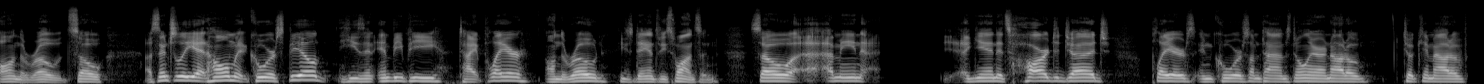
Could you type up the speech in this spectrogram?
on the road. So essentially at home at Coors Field, he's an MVP type player. On the road, he's Dansby Swanson. So, I mean, again, it's hard to judge players in Coors sometimes. Nolan Arenado took him out of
